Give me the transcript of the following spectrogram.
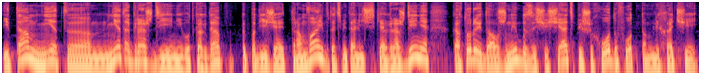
и там не нет, э, нет ограждений. Вот когда подъезжает трамвай, вот эти металлические ограждения, которые должны бы защищать пешеходов от там лихачей.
